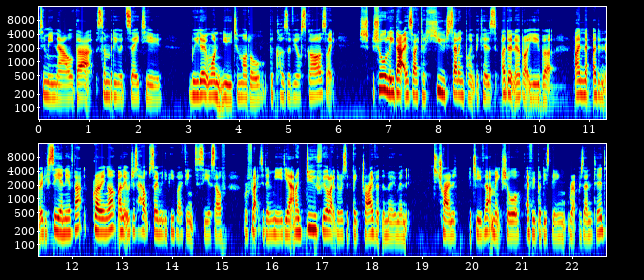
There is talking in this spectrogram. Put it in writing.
to me now that somebody would say to you, "We don't want you to model because of your scars." Like, sh- surely that is like a huge selling point because I don't know about you, but I n- I didn't really see any of that growing up, and it would just help so many people. I think to see yourself reflected in media, and I do feel like there is a big drive at the moment to try and achieve that and make sure everybody's being represented.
